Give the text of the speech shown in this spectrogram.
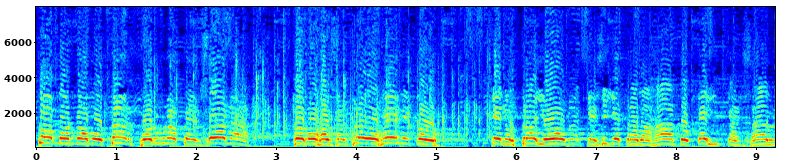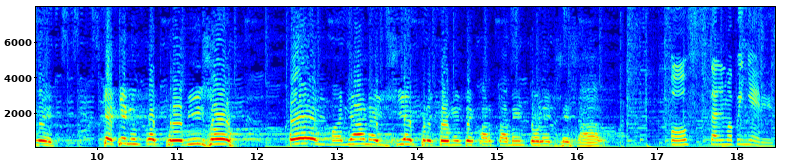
¿Cómo no votar por una persona como José Alfredo Génico, que nos trae obras, que sigue trabajando, que es incansable, que tiene un compromiso hoy, mañana y siempre con el departamento del Cesar? Oftalmo Piñeres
